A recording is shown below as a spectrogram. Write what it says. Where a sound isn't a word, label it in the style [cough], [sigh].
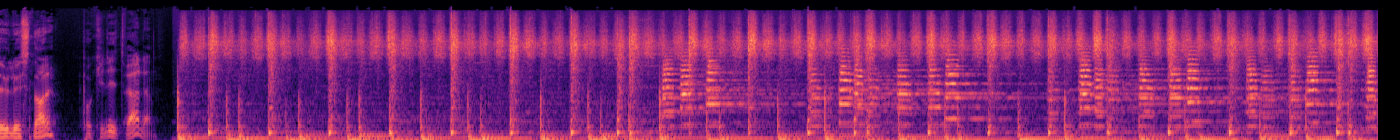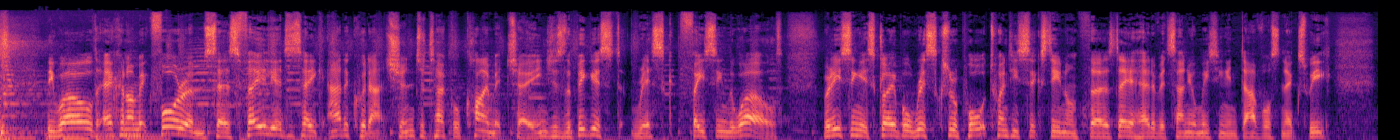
Du lyssnar på Kreditvärlden. The World Economic Forum says failure to take adequate action to tackle climate change is the biggest risk facing the world. Releasing its Global Risks Report 2016 on Thursday ahead of its annual meeting in Davos next week,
